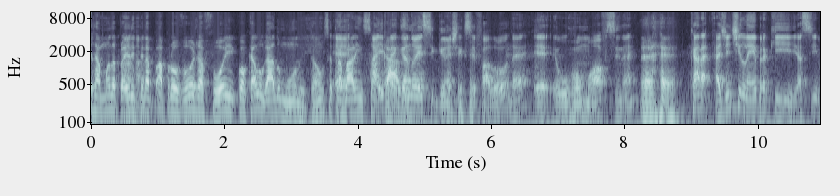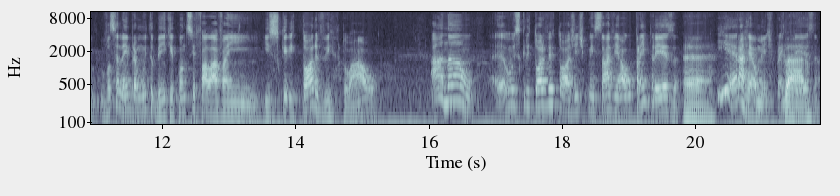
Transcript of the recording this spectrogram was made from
já manda para ele, ele aprovou, já foi em qualquer lugar do mundo. Então você é, trabalha em sua aí, casa. Aí pegando esse gancho que você falou, né? É, é, o home office, né? É. Cara, a gente lembra que, assim, você lembra muito bem que quando se falava em escritório virtual, Ah, não, é um escritório virtual. A gente pensava em algo para a empresa. É. E era realmente para a claro. empresa.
